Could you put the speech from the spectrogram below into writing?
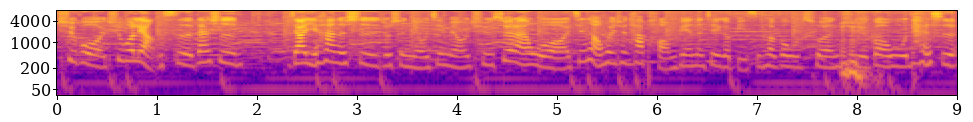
去过，去过两次，但是比较遗憾的是，就是牛津没有去。虽然我经常会去它旁边的这个比斯特购物村去购物，但是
